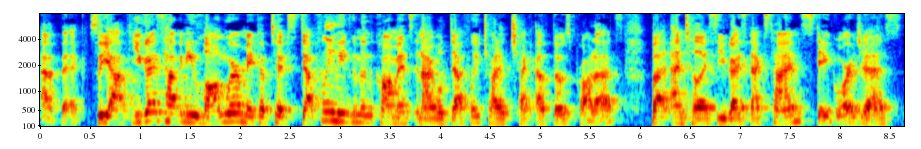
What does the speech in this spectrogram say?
epic. So yeah, if you guys have any long wear makeup tips, definitely leave them in the comments and I will definitely try to check out those products. But until I see you guys next time, stay gorgeous.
